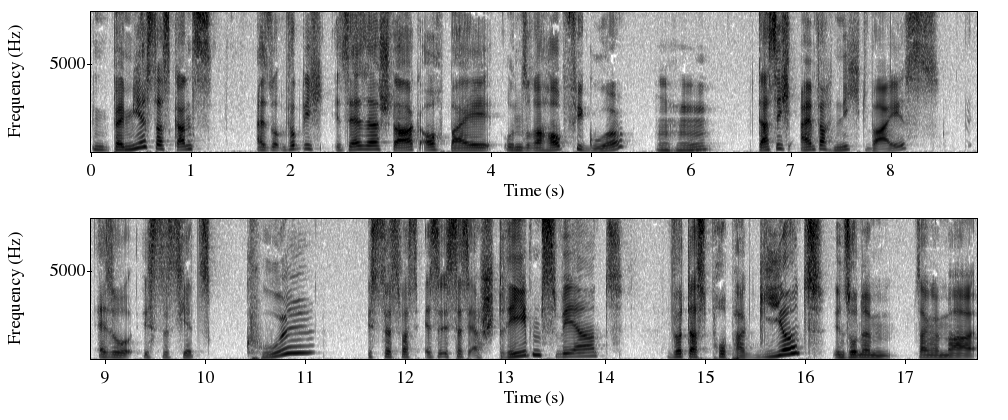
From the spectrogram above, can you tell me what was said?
bei mir ist das ganz, also wirklich sehr, sehr stark auch bei unserer Hauptfigur, mhm. dass ich einfach nicht weiß, also ist das jetzt cool ist das was, ist das erstrebenswert? Wird das propagiert in so einem, sagen wir mal,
